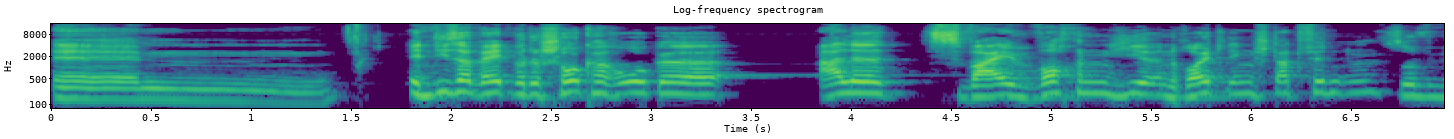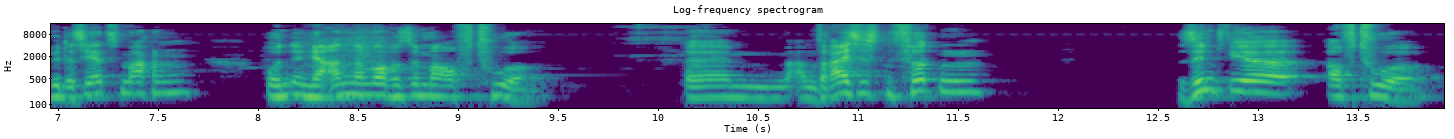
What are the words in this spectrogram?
Ähm, in dieser Welt würde Showkaraoke alle zwei Wochen hier in Reutlingen stattfinden, so wie wir das jetzt machen. Und in der anderen Woche sind wir auf Tour. Ähm, am 30.04. sind wir auf Tour.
